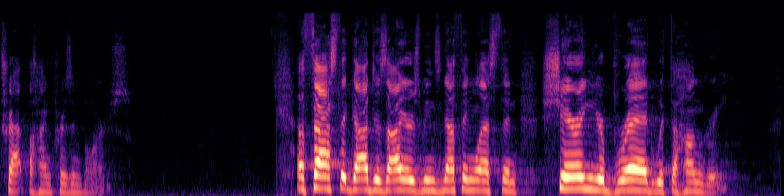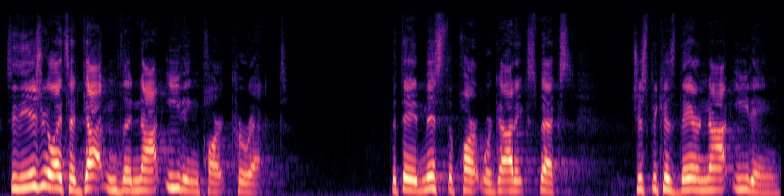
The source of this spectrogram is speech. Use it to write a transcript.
trapped behind prison bars? A fast that God desires means nothing less than sharing your bread with the hungry See, the Israelites had gotten the not eating part correct, but they had missed the part where God expects just because they're not eating,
